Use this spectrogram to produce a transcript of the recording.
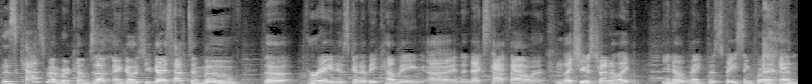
this cast member comes up and goes, "You guys have to move. The parade is gonna be coming uh, in the next half hour." like she was trying to like you know make the spacing for it, and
